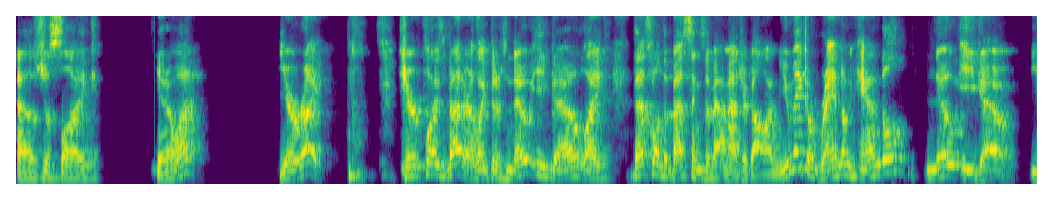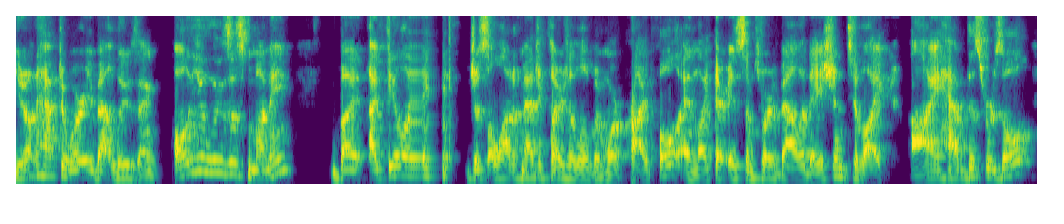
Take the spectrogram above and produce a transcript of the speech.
And I was just like, you know what? You're right your play's better. Like there's no ego. Like that's one of the best things about Magic Online. You make a random handle, no ego. You don't have to worry about losing. All you lose is money. But I feel like just a lot of Magic players are a little bit more prideful and like there is some sort of validation to like, I have this result,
